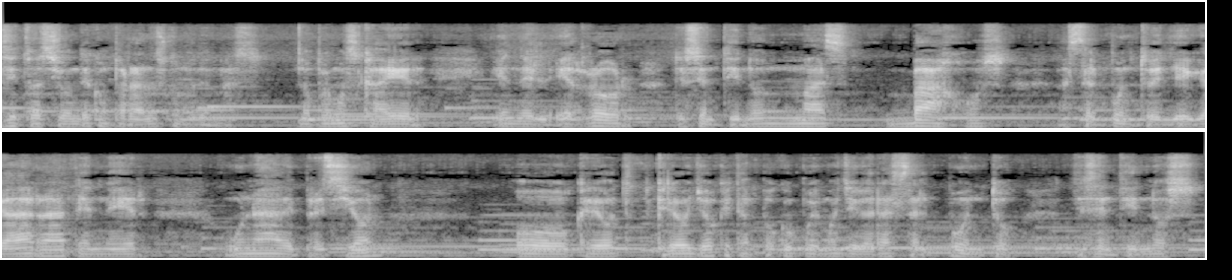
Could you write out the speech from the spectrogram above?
situación de compararnos con los demás. No podemos caer en el error de sentirnos más bajos hasta el punto de llegar a tener una depresión o creo, creo yo que tampoco podemos llegar hasta el punto de sentirnos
